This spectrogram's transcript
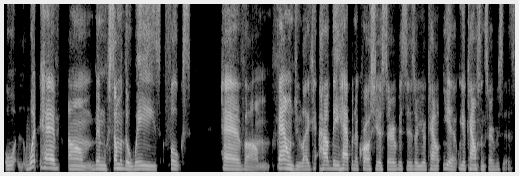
What have um, been some of the ways folks have um, found you? Like how they happen across your services or your count, yeah, your counseling services.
